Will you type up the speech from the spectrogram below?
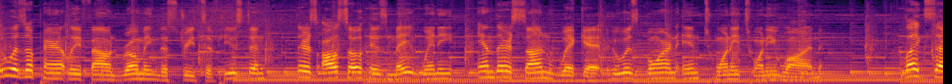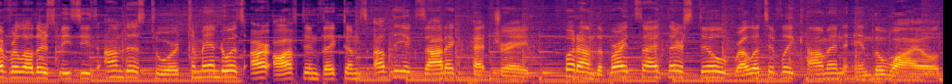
who was apparently found roaming the streets of Houston. There's also his mate Winnie and their son Wicket, who was born in 2021. Like several other species on this tour, tamanduas are often victims of the exotic pet trade, but on the bright side, they're still relatively common in the wild.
